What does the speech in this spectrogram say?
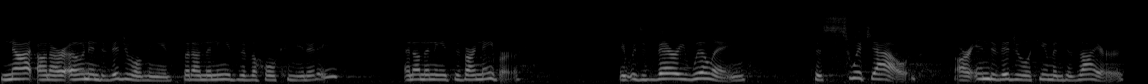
not on our own individual needs, but on the needs of the whole community and on the needs of our neighbor. It was very willing to switch out our individual human desires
